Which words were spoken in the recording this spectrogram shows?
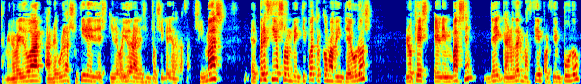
también le va a ayudar a regular su tiroides y le va a ayudar a desintoxicar y adelgazar. Sin más, el precio son 24,20 euros, lo que es el envase de Ganoderma 100% puro.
